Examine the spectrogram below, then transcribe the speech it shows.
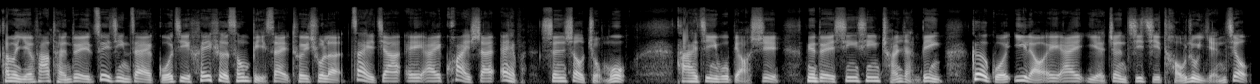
他们研发团队最近在国际黑客松比赛推出了在家 AI 快筛 App，深受瞩目。他还进一步表示，面对新兴传染病，各国医疗 AI 也正积极投入研究，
